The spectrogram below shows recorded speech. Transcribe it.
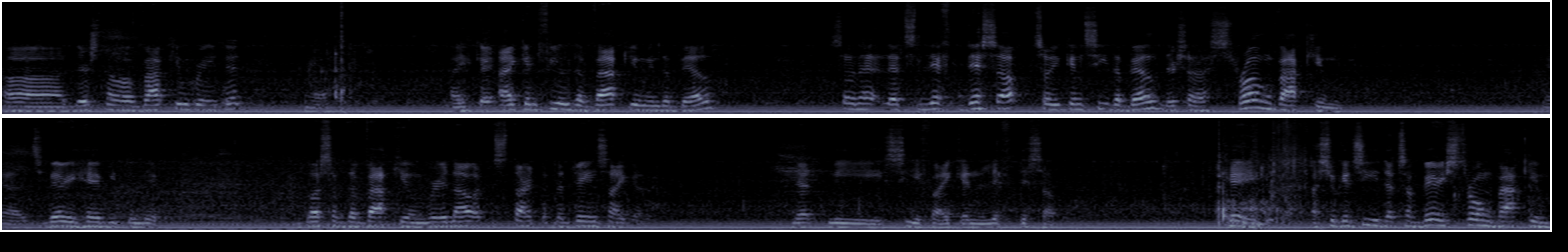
Uh, there's now a vacuum created. Yeah. I can, I can feel the vacuum in the bell. So that, let's lift this up so you can see the bell. There's a strong vacuum. Yeah, it's very heavy to lift. Because of the vacuum, we're now at the start of the drain cycle. Let me see if I can lift this up. Okay, as you can see, that's a very strong vacuum.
